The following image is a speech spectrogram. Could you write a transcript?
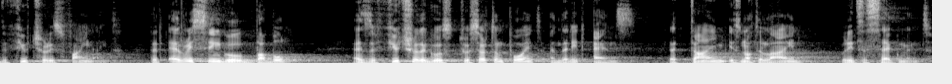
the future is finite, that every single bubble has a future that goes to a certain point and then it ends. That time is not a line, but it's a segment.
